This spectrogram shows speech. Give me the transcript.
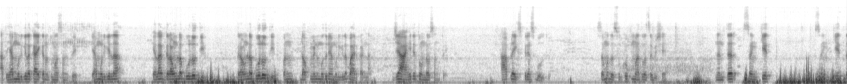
आता ह्या मुलगीला काय करणार तुम्हाला सांगतोय? ह्या मुलगीला ह्याला ग्राउंडला बोलवतील ग्राउंडला बोलवतील पण डॉक्युमेंटमधून या मुलगीला बाहेर काढणार. जे आहे ते तोंडावर सांगतोय. हा आपला एक्सपिरियन्स बोलतोय. समज असो खूप महत्त्वाचा विषय. नंतर संकेत संकेत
